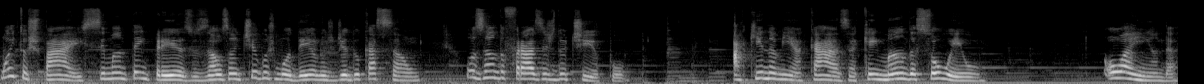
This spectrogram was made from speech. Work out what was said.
Muitos pais se mantêm presos aos antigos modelos de educação, usando frases do tipo: Aqui na minha casa quem manda sou eu. Ou ainda,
